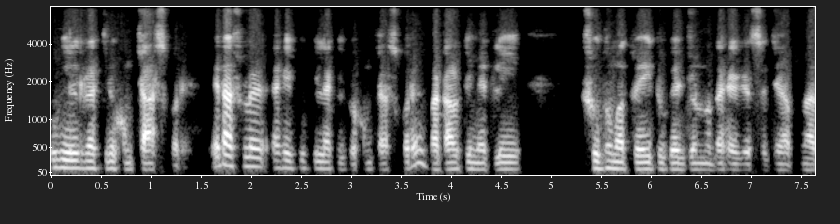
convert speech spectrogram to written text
উকিলরা কীরকম চার্জ করে? এটা আসলে এক এক উকিল এক এক রকম চার্জ করে। বাট আলটিমেটলি শুধুমাত্র এইটুকের জন্য দেখা গেছে যে আপনার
